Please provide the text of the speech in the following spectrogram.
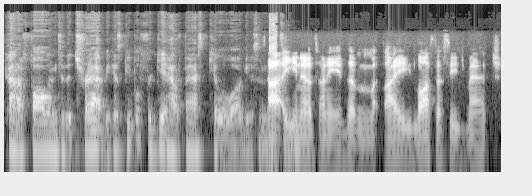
kind of fall into the trap because people forget how fast kilowog is Uh, you know, it's funny. The I lost a siege match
